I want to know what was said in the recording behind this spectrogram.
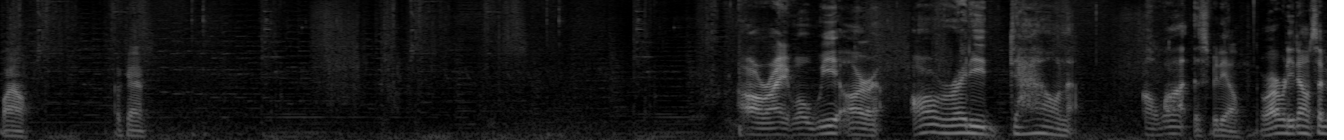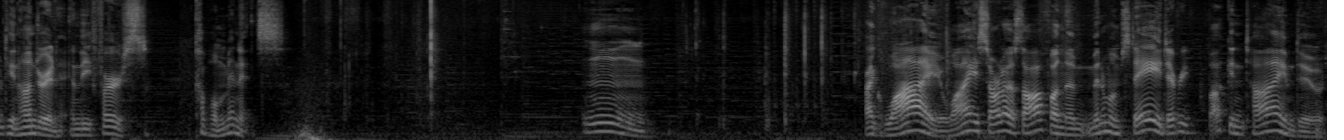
Wow. Okay. Alright, well we are already down a lot this video. We're already down 1700 in the first couple minutes. Mmm. Like, why? Why start us off on the minimum stage every fucking time, dude?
